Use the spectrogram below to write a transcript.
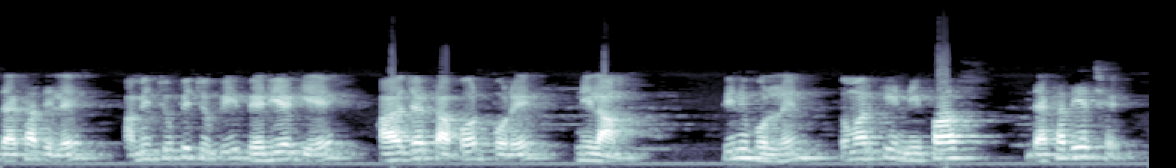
দেখা দিলে আমি চুপি চুপি বেরিয়ে গিয়ে হায়জের কাপড় পরে নিলাম। তিনি বললেন, তোমার কি নিফাস দেখা দিয়েছে?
